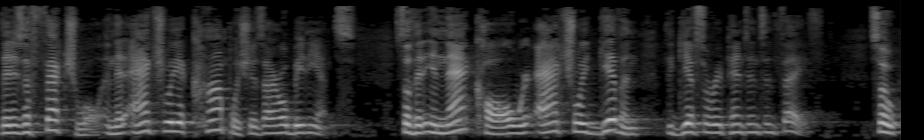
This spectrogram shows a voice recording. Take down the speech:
that is effectual and that actually accomplishes our obedience. So that in that call, we're actually given the gifts of repentance and faith. So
